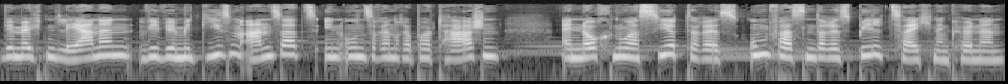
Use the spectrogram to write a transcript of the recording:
Wir möchten lernen, wie wir mit diesem Ansatz in unseren Reportagen ein noch nuancierteres, umfassenderes Bild zeichnen können,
